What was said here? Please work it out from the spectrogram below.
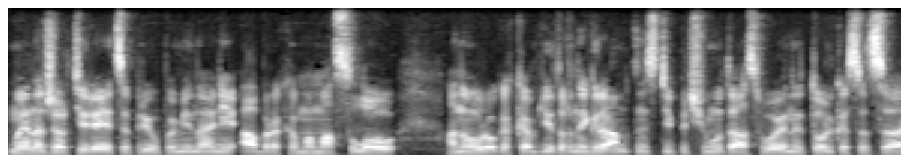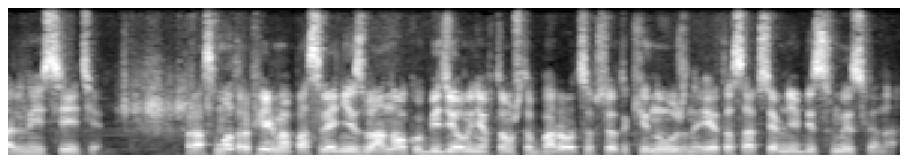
менеджер теряется при упоминании Абрахама Маслоу, а на уроках компьютерной грамотности почему-то освоены только социальные сети. Просмотр фильма «Последний звонок» убедил меня в том, что бороться все-таки нужно, и это совсем не бессмысленно.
